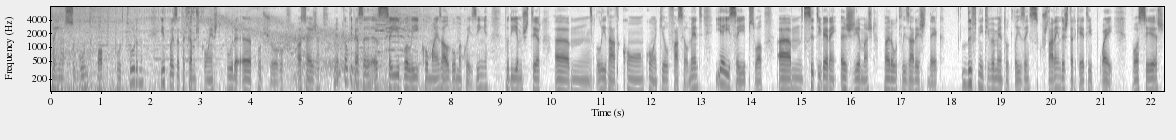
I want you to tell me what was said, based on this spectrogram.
tem um segundo pop por turno e depois atacamos com este por, uh, por jogo. Ou seja, mesmo que ele tivesse uh, saído ali com mais alguma coisinha, podíamos ter um, lidado com, com aquilo facilmente. E é isso aí, pessoal. Um, se tiverem as gemas para utilizar este deck, definitivamente utilizem se gostarem deste arquétipo. Hey, vocês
